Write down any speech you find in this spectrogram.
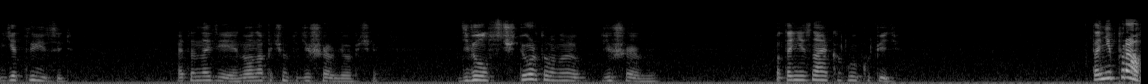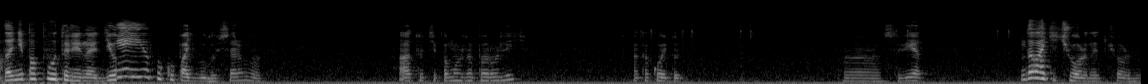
Е30. Это новее, но она почему-то дешевле вообще. 94-го, но дешевле. Вот я не знаю, какую купить. Да неправда, они попутали на дело. Я ее покупать буду все равно. А тут типа можно порулить. А какой тут? А, свет. Ну давайте черный, черный.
